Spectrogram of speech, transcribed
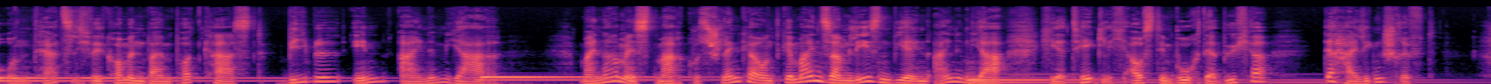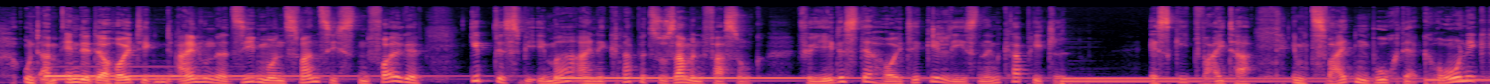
und herzlich willkommen beim Podcast Bibel in einem Jahr. Mein Name ist Markus Schlenker und gemeinsam lesen wir in einem Jahr hier täglich aus dem Buch der Bücher der Heiligen Schrift. Und am Ende der heutigen 127. Folge gibt es wie immer eine knappe Zusammenfassung für jedes der heute gelesenen Kapitel. Es geht weiter im zweiten Buch der Chronik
